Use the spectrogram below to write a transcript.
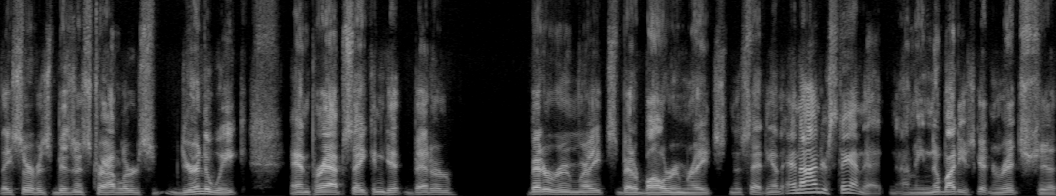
they service business travelers during the week, and perhaps they can get better better room rates, better ballroom rates, and this, that, and the other. And I understand that. I mean, nobody's getting rich uh,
